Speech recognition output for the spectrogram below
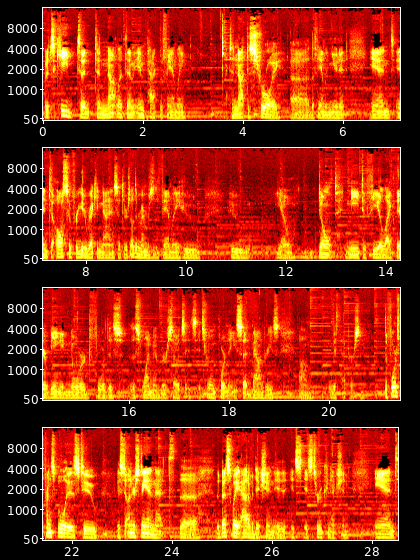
but it's key to to not let them impact the family, to not destroy uh, the family unit, and and to also for you to recognize that there's other members of the family who who you know don't need to feel like they're being ignored for this this one member. So it's it's it's really important that you set boundaries um, with that person. The fourth principle is to is to understand that the the best way out of addiction is it's it's through connection, and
